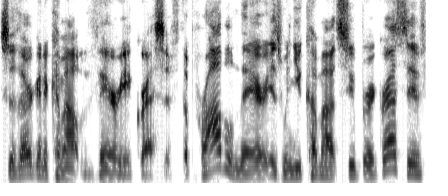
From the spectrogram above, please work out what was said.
So they're going to come out very aggressive. The problem there is when you come out super aggressive,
